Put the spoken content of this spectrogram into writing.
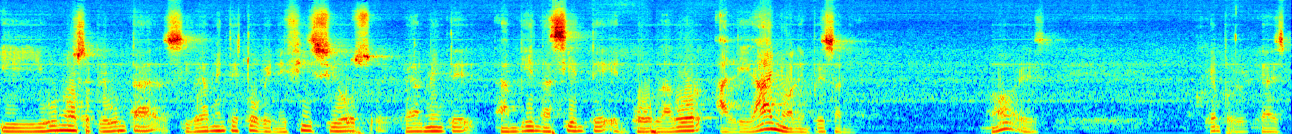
Y uno se pregunta si realmente estos beneficios realmente también la siente el poblador aledaño a la empresa minera. ¿No? Este, por ejemplo, ya este,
